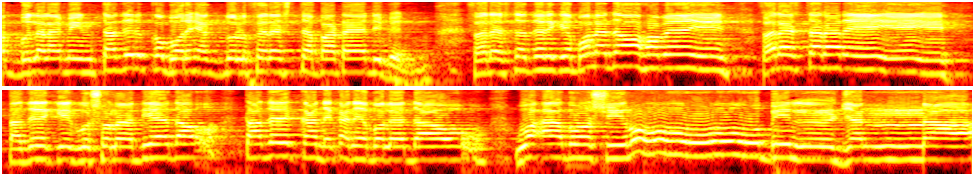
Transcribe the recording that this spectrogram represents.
রাব্বুল আলামিন তাদের কবরে একদল ফেরেশতা পাঠায় দিবেন। ফেরেশতাদেরকে বলে দেওয়া হবে, ফেরেশতারা রে, তাদেরকে ঘোষণা দিয়ে দাও, তাদের কানে কানে বলে দাও, ওয়া আবশিরু বিল জান্নাহ।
